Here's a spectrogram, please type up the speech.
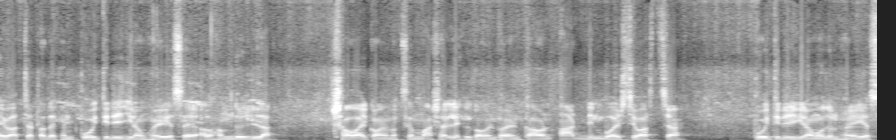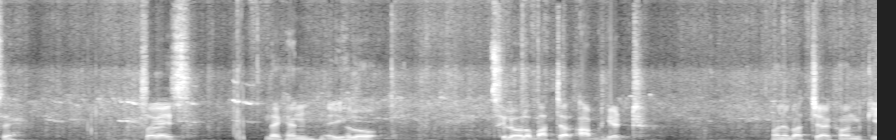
এই বাচ্চাটা দেখেন পঁয়ত্রিশ গ্রাম হয়ে গেছে, আলহামদুলিল্লাহ। সবাই কমেন্ট বক্সে মাসার লিখে কমেন্ট করেন, কারণ আট দিন বয়সী বাচ্চা, পঁয়ত্রিশ গ্রাম ওজন হয়ে গেছে। সো গাইজ দেখেন, এই হলো ছিল হলো বাচ্চার আপডেট। মানে বাচ্চা এখন কি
